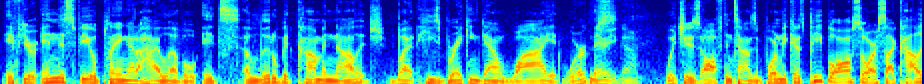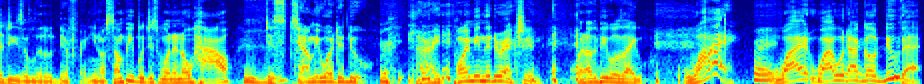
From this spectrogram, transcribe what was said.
If you're in this field playing at a high level, it's a little bit common knowledge, but he's breaking down why it works. There you go which is oftentimes important because people also our psychology is a little different. You know, some people just want to know how. Mm-hmm. Just tell me what to do. Right. All right, point me in the direction. But other people are like, why? Right. Why? Why would right. I go do that?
